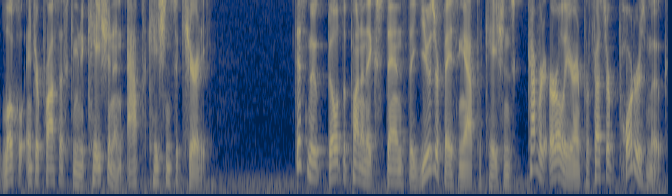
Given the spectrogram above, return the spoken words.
local interprocess communication, and application security. This MOOC builds upon and extends the user-facing applications covered earlier in Professor Porter's MOOC,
